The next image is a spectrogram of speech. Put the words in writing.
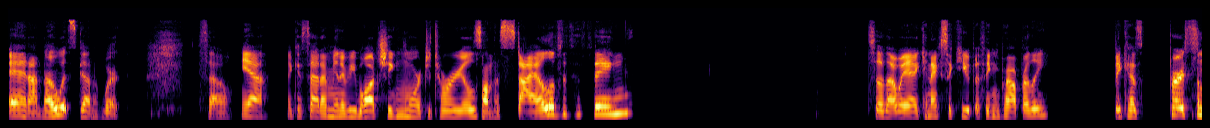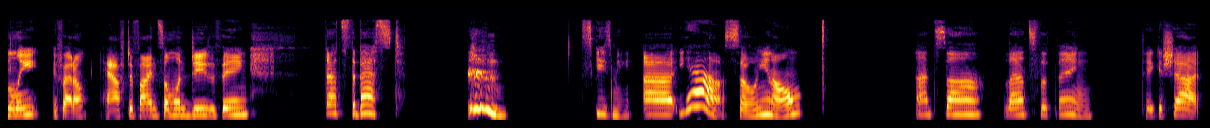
And I know it's gonna work. So, yeah, like I said, I'm gonna be watching more tutorials on the style of the thing. So that way I can execute the thing properly. Because personally, if I don't have to find someone to do the thing, that's the best. Excuse me. Uh, yeah, so, you know, that's uh that's the thing. Take a shot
